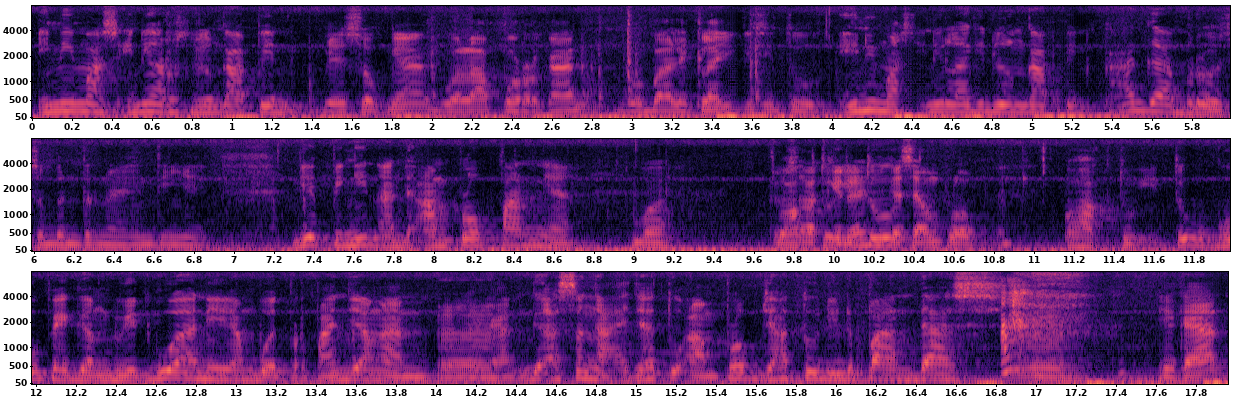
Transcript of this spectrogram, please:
Ini mas, ini harus dilengkapin. Besoknya gua laporkan, gua balik lagi ke situ. Ini mas, ini lagi dilengkapin. Kagak bro sebenarnya intinya. Dia pingin ada amplopannya. wah Terus waktu akhirnya itu dikasih amplop. waktu itu gue pegang duit gua nih yang buat perpanjangan ya Hmm. kan nggak sengaja tuh amplop jatuh di depan das ya kan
